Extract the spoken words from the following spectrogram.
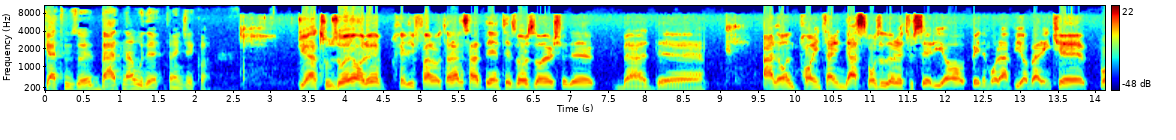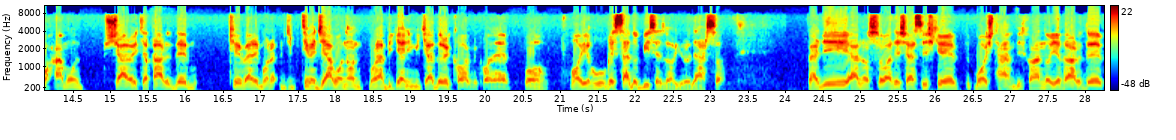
گتوزو بد نبوده تا اینجای کار. گتوزو آره خیلی فراتر از حد انتظار ظاهر شده. بعد الان پایین ترین دستمزد داره تو سریا بین مربیا برای اینکه با همون شرایط قرارداد که برای مر- تیم جوانان مربیگری می‌کرد داره کار می‌کنه با پای حقوق 120 هزار یورو در سال. ولی الان صحبتش هستش که باش تمدید کنن و یه قرارداد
